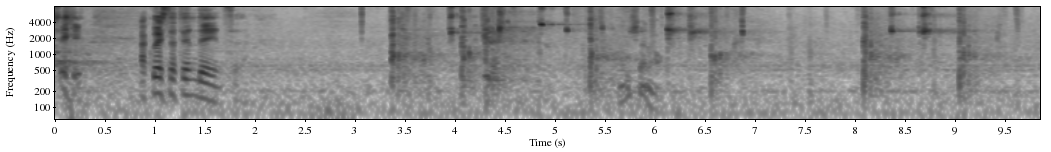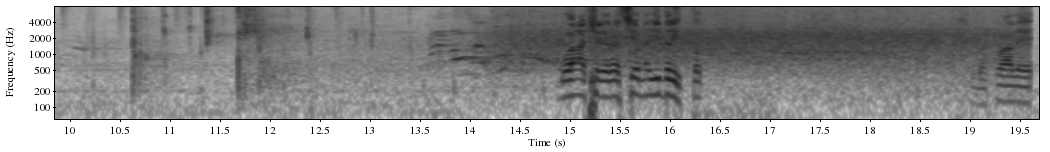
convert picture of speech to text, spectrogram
sì, ha questa tendenza. Invece no. Buona accelerazione di dritto sulla quale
